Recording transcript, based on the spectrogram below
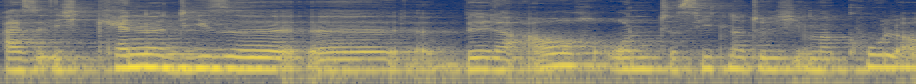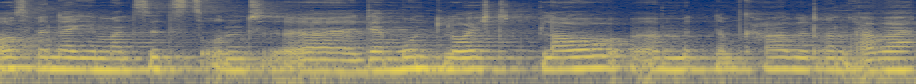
also ich kenne diese äh, Bilder auch und es sieht natürlich immer cool aus, wenn da jemand sitzt und äh, der Mund leuchtet blau äh, mit einem Kabel dran. Aber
